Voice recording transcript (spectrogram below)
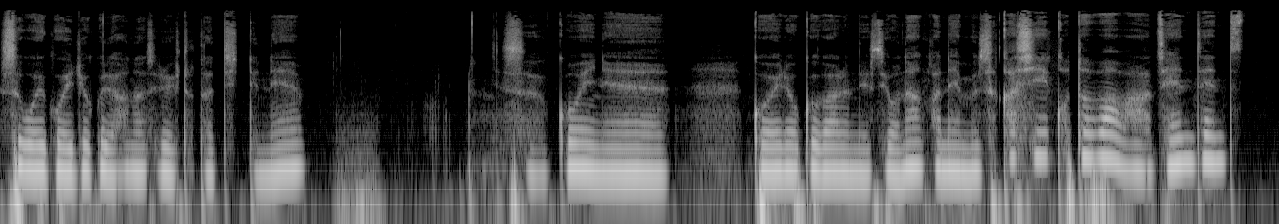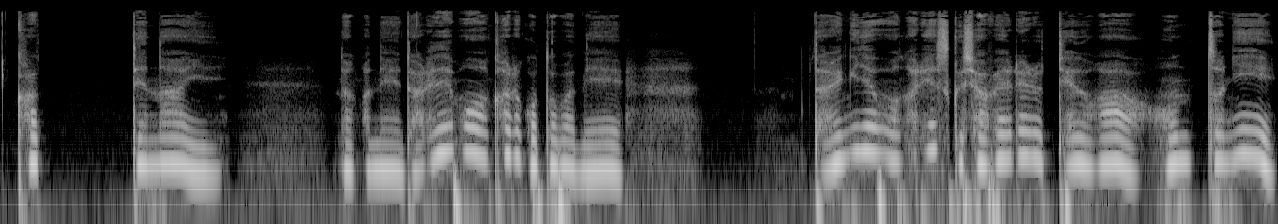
すごい語彙力で話せる人たちってねすごいね語彙力があるんですよなんかね難しい言葉は全然使ってないなんかね誰でもわかる言葉で誰にでもわかりやすく喋れるっていうのが本当に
